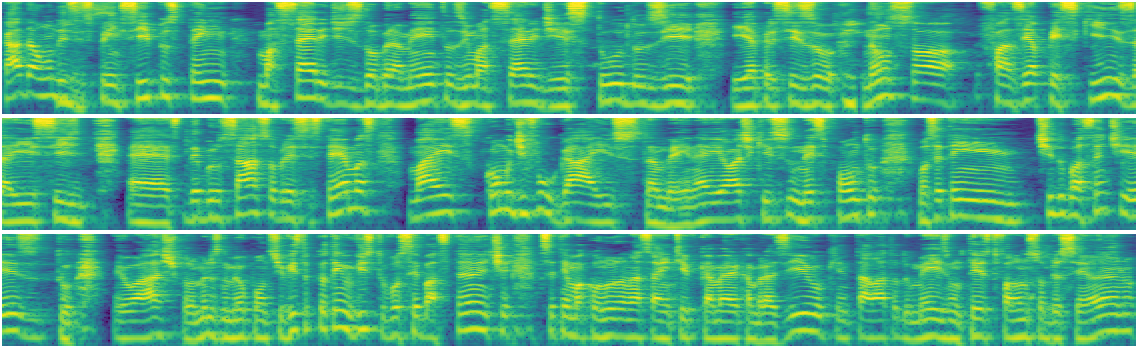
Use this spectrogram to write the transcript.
Cada um desses Isso. princípios tem uma série de desdobramentos e uma série de estudos, e, e é preciso não só fazer a pesquisa e se é, debruçar sobre esses temas, mas como divulgar isso também, né? E eu acho que isso, nesse ponto, você tem tido bastante êxito eu acho, pelo menos no meu ponto de vista, porque eu tenho visto você bastante. Você tem uma coluna na Scientific American Brasil, que está lá todo mês, um texto falando sobre o oceano.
